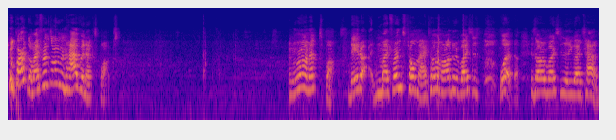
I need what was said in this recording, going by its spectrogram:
Parker, my friends don't even have an Xbox. And we're on Xbox. They, my friends told me. I told them all the devices. What is all the devices that you guys have?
